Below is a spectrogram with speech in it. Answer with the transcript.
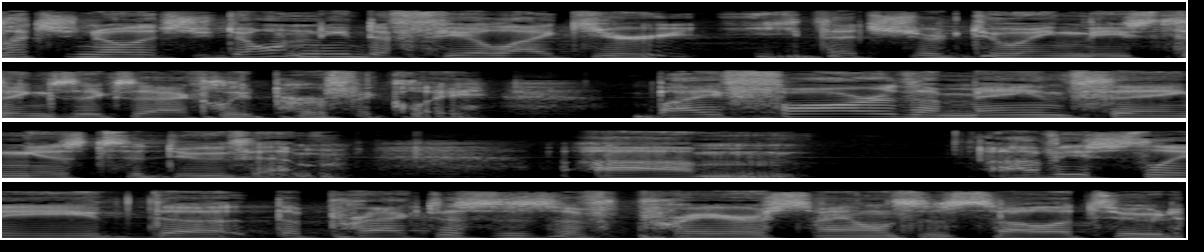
let you know that you don't need to feel like you're that you're doing these things exactly perfectly. By far, the main thing is to do them. Um, obviously the the practices of prayer, silence, and solitude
